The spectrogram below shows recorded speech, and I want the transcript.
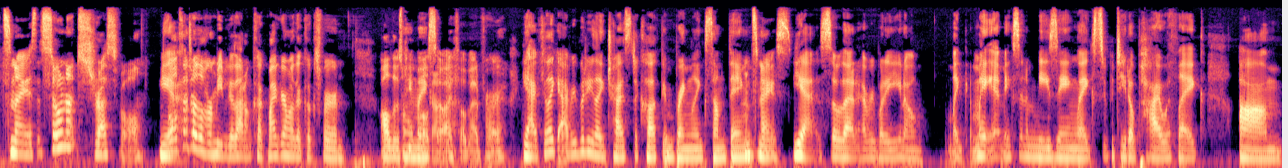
It's nice. It's so not stressful. Yeah. Well, it's not stressful for me because I don't cook. My grandmother cooks for all those Oh people, my so I feel bad for her. Yeah, I feel like everybody like tries to cook and bring like something. It's nice. Yeah, so that everybody, you know, like my aunt makes an amazing like sweet potato pie with like um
